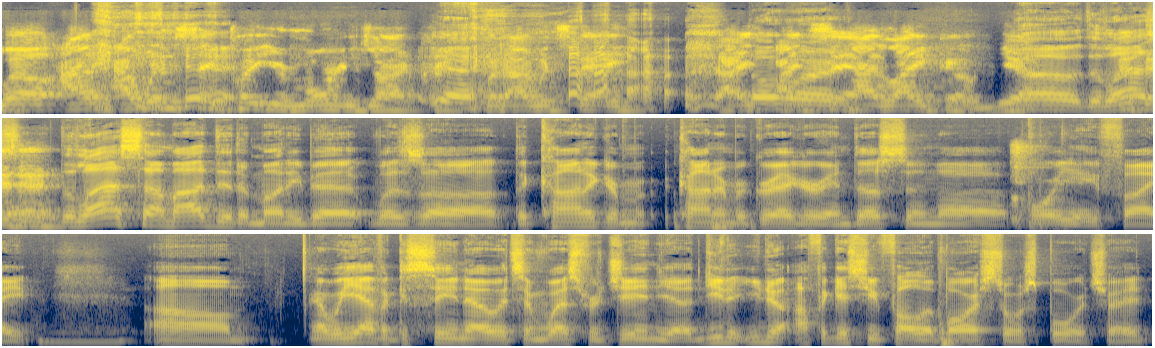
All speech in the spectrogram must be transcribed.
well, I, I wouldn't say put your mortgage on it, Chris, but I would say I, I'd say I like them. Yeah. No, the last the last time I did a money bet was uh, the Conor Conor McGregor and Dustin uh, Poirier fight. Um, and we have a casino. It's in West Virginia. You know, you know, I guess you follow Barstool Sports, right?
